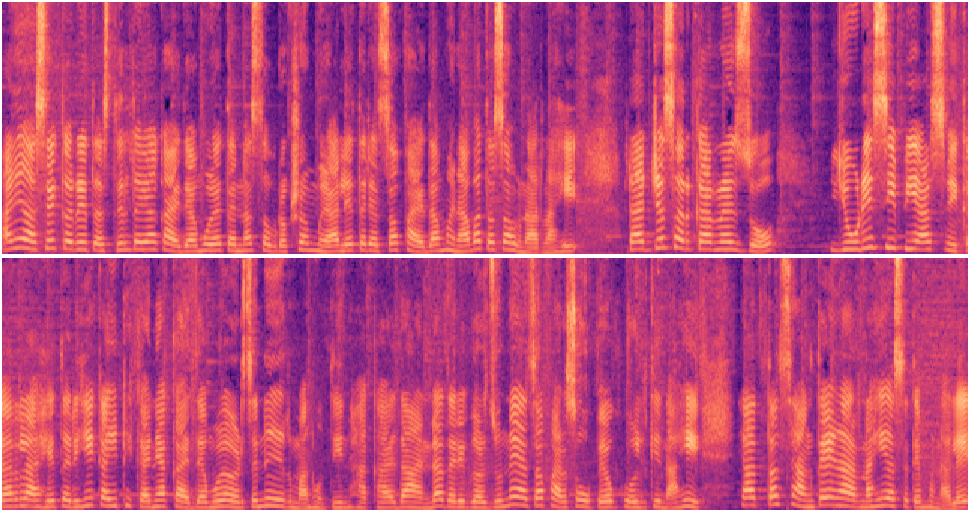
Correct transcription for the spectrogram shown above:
आणि असे करीत असतील तर या कायद्यामुळे त्यांना संरक्षण मिळाले तर याचा फायदा म्हणावा तसा होणार नाही. राज्य सरकारने जो U D C P R स्वीकारला आहे तरीही काही ठिकाणी या कायद्यामुळे अडचणी निर्माण होतील. हा कायदा आणला तरी गरजूंना याचा फारसा उपयोग होईल की नाही हे आत्ताच सांगता येणार नाही असं ते म्हणाले.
